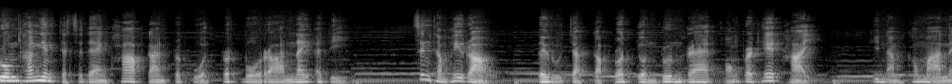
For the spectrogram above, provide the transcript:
รวมทั้งยังจัดแสดงภาพการประกวดรถโบราณในอดีต ซึ่งทำให้เราได้รู้จักกับรถยนต์รุ่นแรกของประเทศไทย ที่นำเข้ามาใน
